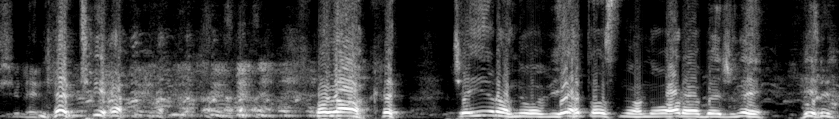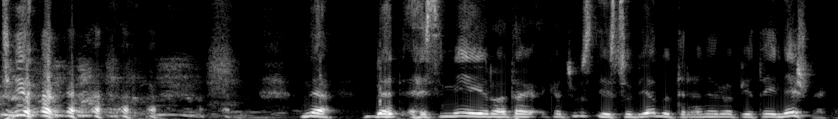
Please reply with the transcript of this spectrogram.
Ne tie. Palauk, čia yra nuo vietos, nuo noro, bet žinai, ir tie. Ne, bet esmė yra ta, kad jūs nei su vienu treneriu apie tai nešnekat.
